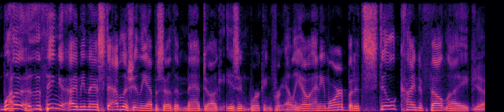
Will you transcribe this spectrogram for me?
Well, the, the thing, I mean, they establish in the episode that Mad Dog isn't working for Elio anymore, but it still kind of felt like Yeah.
